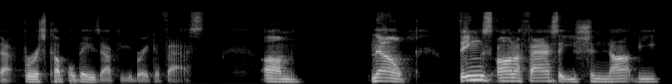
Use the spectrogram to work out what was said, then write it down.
that first couple days after you break a fast. Um, now, things on a fast that you should not be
